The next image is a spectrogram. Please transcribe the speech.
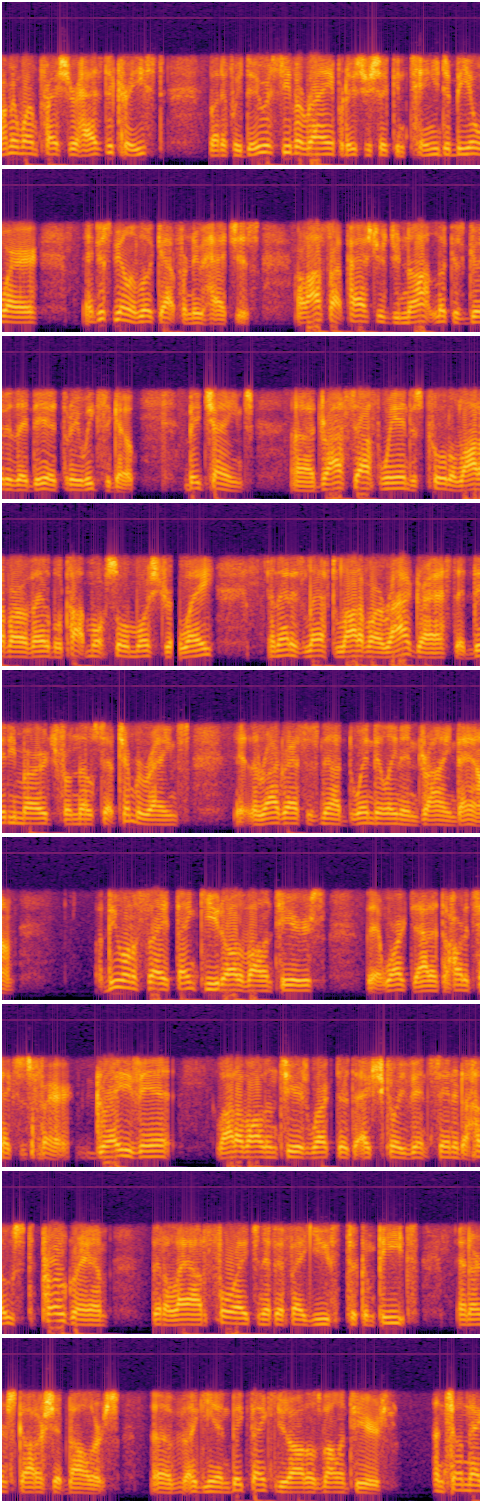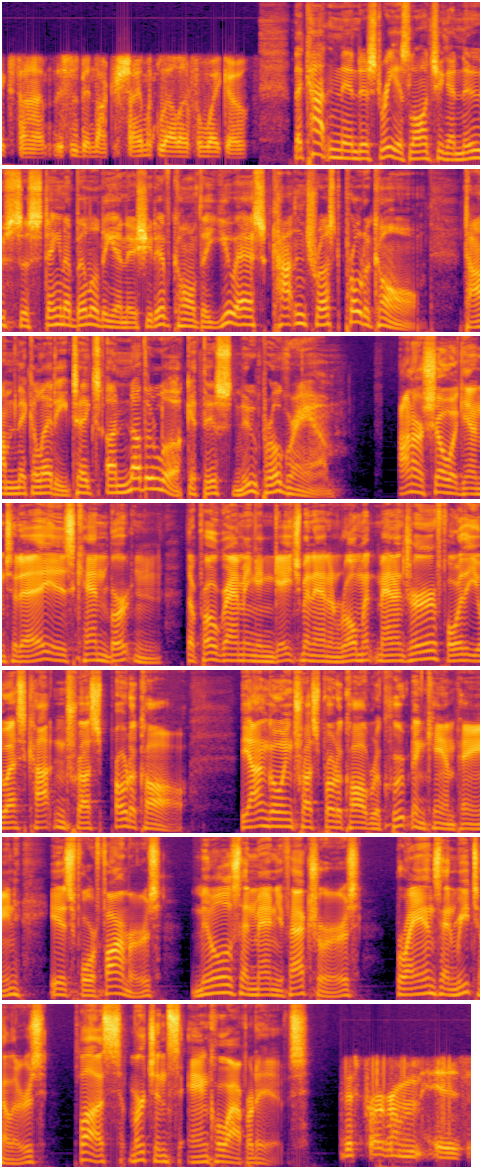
armyworm pressure has decreased, but if we do receive a rain, producers should continue to be aware and just be on the lookout for new hatches. Our livestock pastures do not look as good as they did three weeks ago. Big change. Uh, dry south wind has pulled a lot of our available top soil moisture away, and that has left a lot of our ryegrass that did emerge from those September rains. The ryegrass is now dwindling and drying down. I do want to say thank you to all the volunteers that worked out at the Heart of Texas Fair. Great event. A lot of volunteers worked there at the Extraco Event Center to host a program that allowed 4-H and FFA youth to compete and earn scholarship dollars. Uh, again, big thank you to all those volunteers. Until next time, this has been Dr. Shane McLellan from Waco. The cotton industry is launching a new sustainability initiative called the U.S. Cotton Trust Protocol. Tom Nicoletti takes another look at this new program. On our show again today is Ken Burton, the Programming Engagement and Enrollment Manager for the U.S. Cotton Trust Protocol. The ongoing Trust Protocol recruitment campaign is for farmers, mills and manufacturers, brands and retailers, plus merchants and cooperatives. This program is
